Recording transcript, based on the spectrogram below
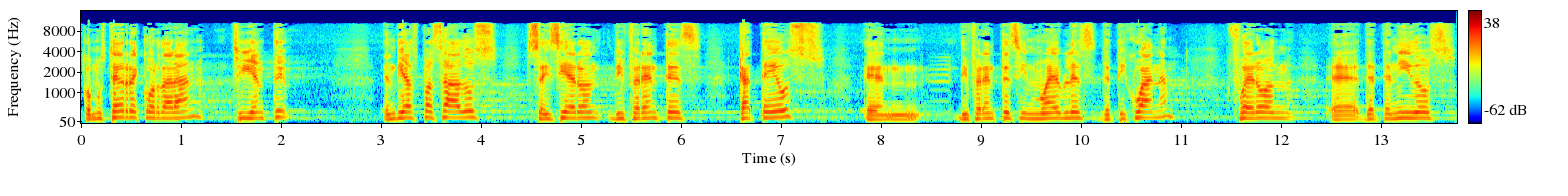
Como ustedes recordarán, siguiente, en días pasados se hicieron diferentes cateos en diferentes inmuebles de Tijuana. Fueron eh, detenidos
